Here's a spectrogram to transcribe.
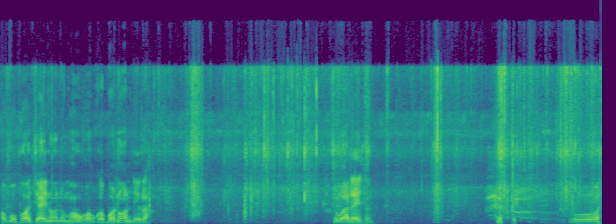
เขาบ่พอใจนอนน้ำเฮาเขาก็บ่นอนเด้ล่ะนึกว่าไดซั่น โอ้ย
